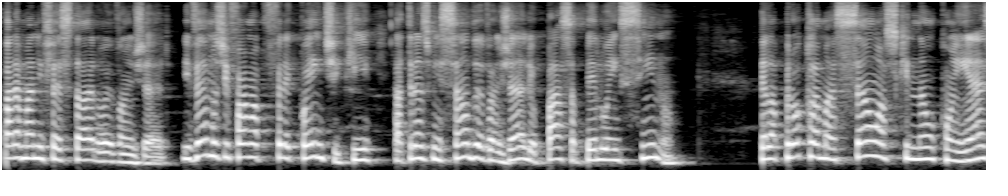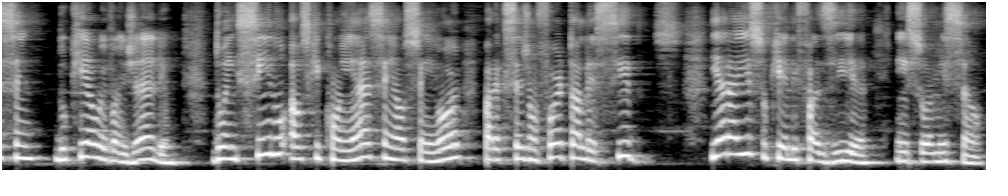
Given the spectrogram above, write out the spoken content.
para manifestar o Evangelho. E vemos de forma frequente que a transmissão do Evangelho passa pelo ensino pela proclamação aos que não conhecem do que é o Evangelho, do ensino aos que conhecem ao Senhor para que sejam fortalecidos. E era isso que ele fazia em sua missão.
